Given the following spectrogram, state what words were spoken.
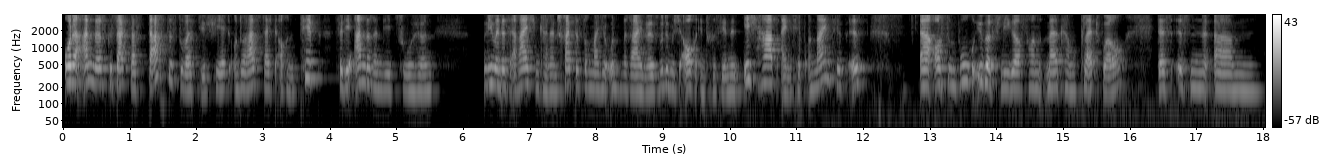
Oder anders gesagt, was dachtest du, was dir fehlt? Und du hast vielleicht auch einen Tipp für die anderen, die zuhören, wie man das erreichen kann. Dann schreib das doch mal hier unten rein, weil es würde mich auch interessieren. Denn ich habe einen Tipp. Und mein Tipp ist, äh, aus dem Buch Überflieger von Malcolm Gladwell. Das ist ein, ähm,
